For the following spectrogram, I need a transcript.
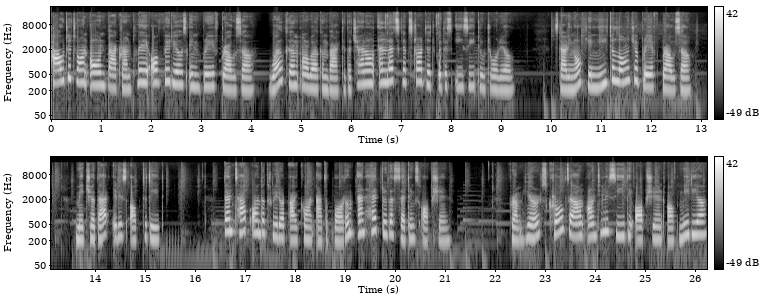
How to turn on background play of videos in Brave browser. Welcome or welcome back to the channel and let's get started with this easy tutorial. Starting off, you need to launch your Brave browser. Make sure that it is up to date. Then tap on the three dot icon at the bottom and head to the settings option. From here, scroll down until you see the option of media.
